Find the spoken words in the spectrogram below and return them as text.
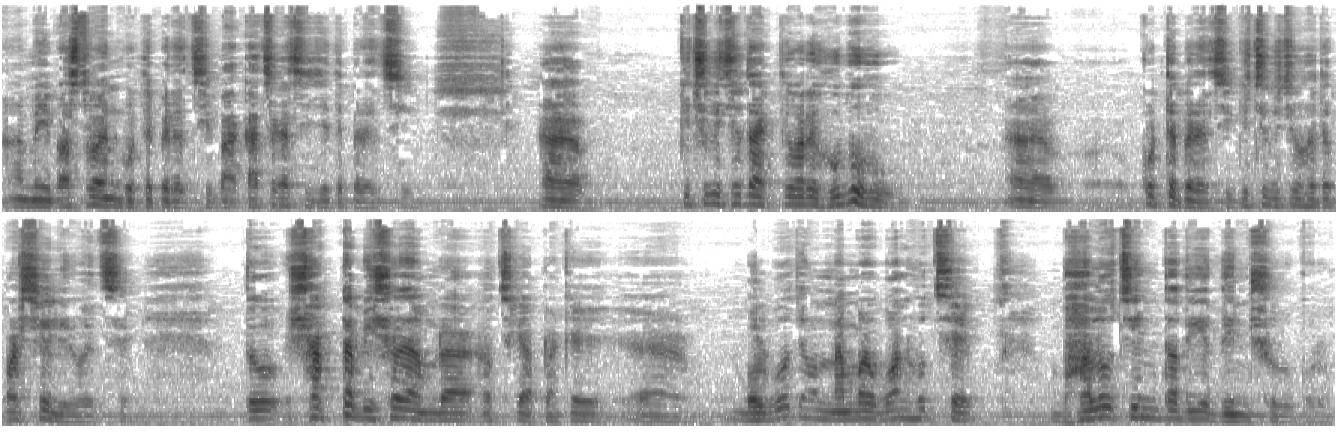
আমি বাস্তবায়ন করতে পেরেছি বা কাছাকাছি যেতে পেরেছি। কিছু কিছু তো একেবারে হুবহু করতে পেরেছি, কিছু কিছু হয়তো পার্সিয়ালি হয়েছে। তো সাতটা বিষয় আমরা আজকে আপনাকে বলব। যেমন নাম্বার ওয়ান হচ্ছে, ভালো চিন্তা দিয়ে দিন শুরু করুন।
